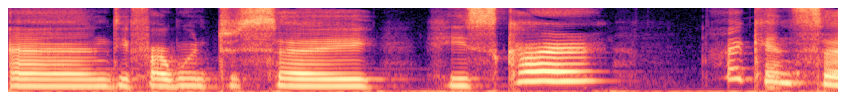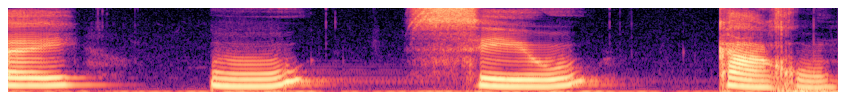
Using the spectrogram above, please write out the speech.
And if I want to say his car, I can say o seu carro.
